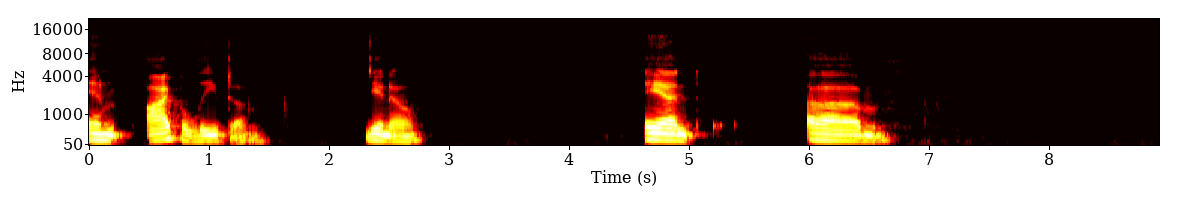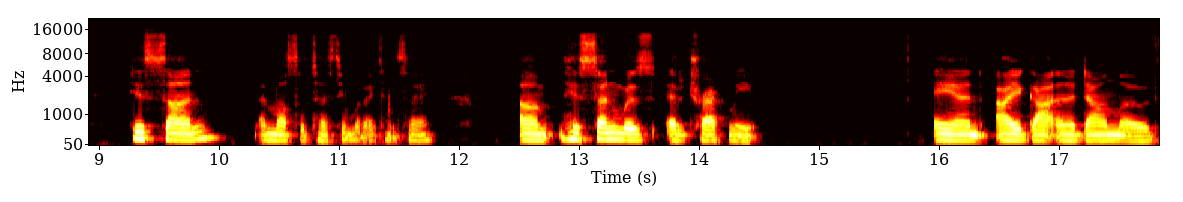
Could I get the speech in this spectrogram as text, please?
and I believed him, you know. And um, his son, I'm muscle testing what I can say. Um, his son was at a track meet, and I had gotten a download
